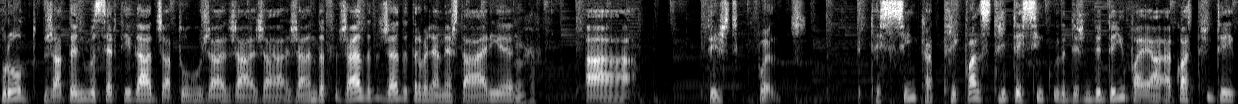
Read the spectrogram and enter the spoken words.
pronto, já tenho uma certa idade, já estou, já, já, já, já, ando, a- já, ando, já ando a trabalhar nesta área há desde que foi 35, há tri- quase 35, desde 91, pai, há, há quase 30, e-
